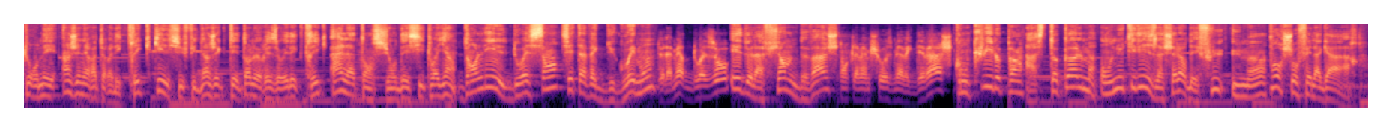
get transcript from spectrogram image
tourner un générateur électrique qu'il suffit d'injecter dans le réseau électrique à l'attention des citoyens. Dans l'île d'Ouessant, c'est avec du goémon, De la merde d'oiseau, et de la fiente de vache donc la même chose mais avec des vaches. qu'on cuit le pain. À Stockholm, on utilise la chaleur des flux humains pour chauffer la gare.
